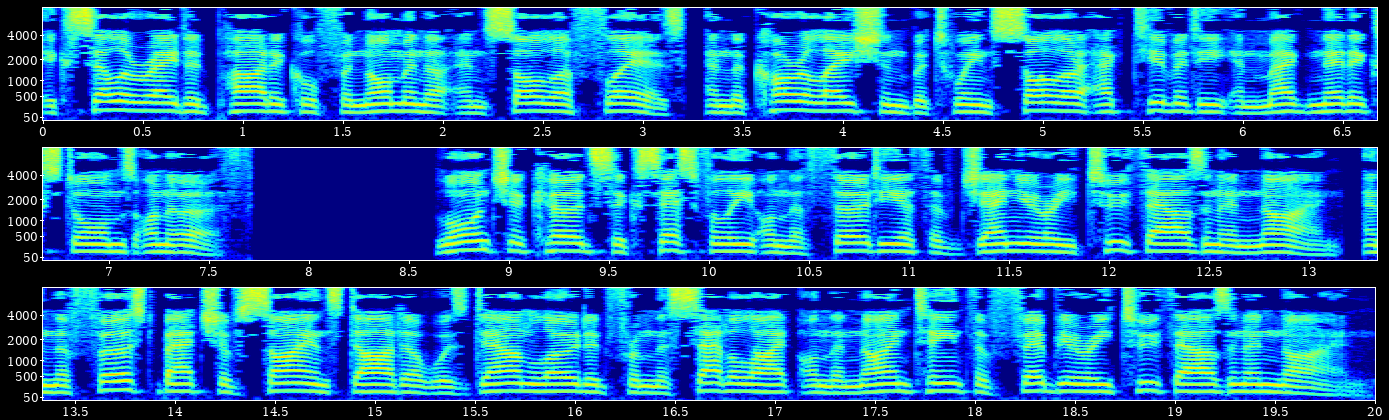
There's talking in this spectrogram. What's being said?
accelerated particle phenomena and solar flares, and the correlation between solar activity and magnetic storms on Earth. Launch occurred successfully on 30 January 2009, and the first batch of science data was downloaded from the satellite on 19 February 2009.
